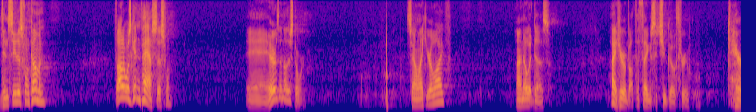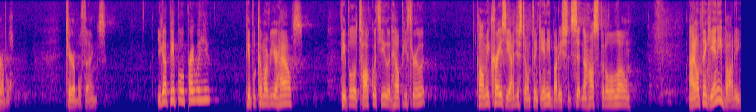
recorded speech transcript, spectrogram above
Didn't see this one coming. Thought I was getting past this one. And here's another storm. Sound like your life? I know it does. I hear about the things that you go through. Terrible, terrible things. You got people who pray with you? People come over your house? People who talk with you and help you through it? Call me crazy. I just don't think anybody should sit in a hospital alone. I don't think anybody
